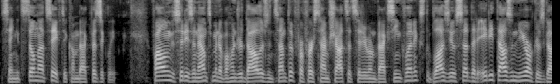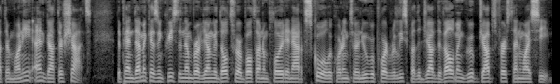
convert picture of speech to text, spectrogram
saying it's still not safe to come back physically. Following the city's announcement of a $100 incentive for first time shots at city run vaccine clinics, de Blasio said that 80,000 New Yorkers got their money and got their shots. The pandemic has increased the number of young adults who are both unemployed and out of school, according to a new report released by the job development group Jobs First NYC.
